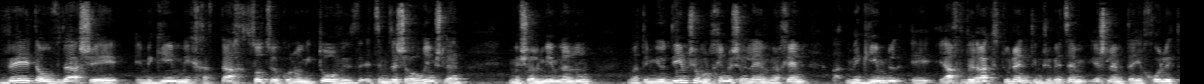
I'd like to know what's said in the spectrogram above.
ואת העובדה שהם מגיעים מחתך סוציו-אקונומי טוב ועצם זה שההורים שלהם משלמים לנו. זאת אומרת, הם יודעים שהם הולכים לשלם ולכן מגיעים אה, אך ורק סטודנטים שבעצם יש להם את היכולת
